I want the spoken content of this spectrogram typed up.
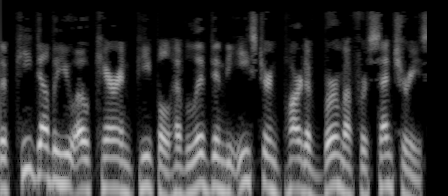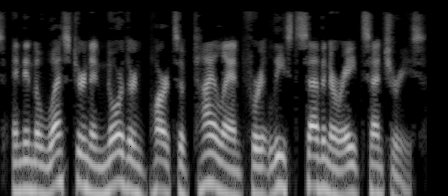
The PWO Karen people have lived in the eastern part of Burma for centuries, and in the western and northern parts of Thailand for at least seven or eight centuries.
